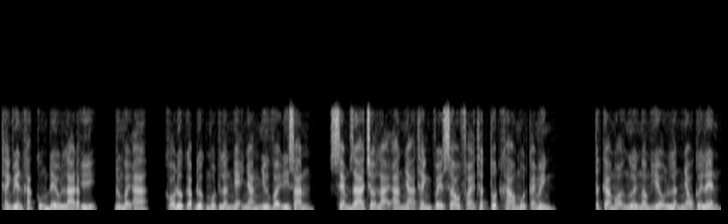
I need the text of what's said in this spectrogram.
thành viên khác cũng đều là đắc ý, đúng vậy à, khó được gặp được một lần nhẹ nhàng như vậy đi săn, xem ra trở lại An Nhã thành về sau phải thật tốt khao một cái mình. Tất cả mọi người ngầm hiểu lẫn nhau cười lên.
